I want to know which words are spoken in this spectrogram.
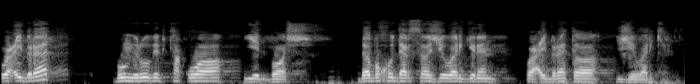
وعبرات بمرو بتقوى يد باش. دا بخو درسا گرن وعبرتا جيور گرن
